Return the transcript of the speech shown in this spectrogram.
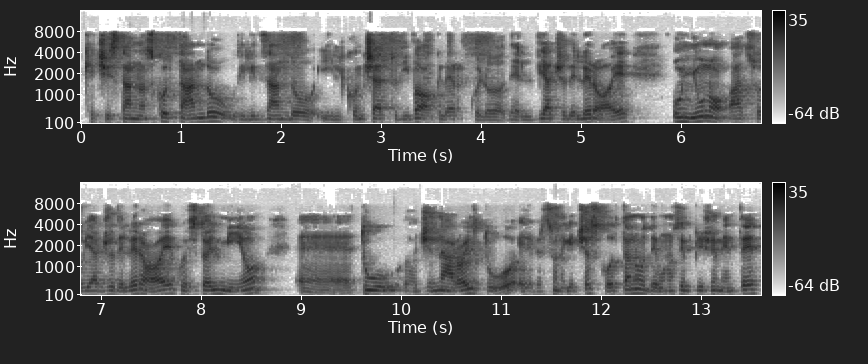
che ci stanno ascoltando, utilizzando il concetto di Vogler, quello del viaggio dell'eroe, ognuno ha il suo viaggio dell'eroe, questo è il mio, eh, tu Gennaro è il tuo e le persone che ci ascoltano devono semplicemente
